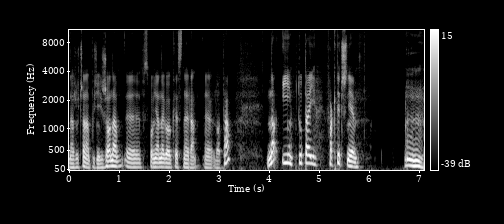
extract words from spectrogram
narzeczona, później żona wspomnianego Kestnera, Lota. No i tutaj faktycznie mm,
